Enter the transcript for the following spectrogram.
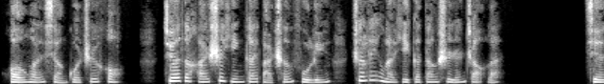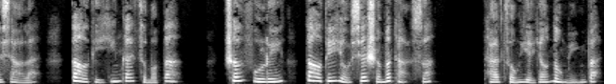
黄婉想过之后，觉得还是应该把陈辅林这另外一个当事人找来。接下来到底应该怎么办？陈辅林到底有些什么打算？他总也要弄明白。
